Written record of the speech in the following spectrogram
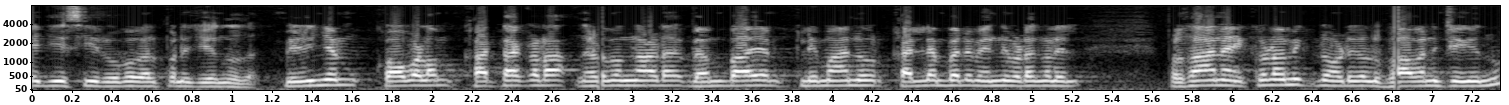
എ ജി സി രൂപകൽപ്പന ചെയ്യുന്നത്. വിഴിഞ്ഞം കോവളം കാട്ടാക്കട നെടുമങ്ങാട് വെമ്പായം കിളിമാനൂർ കല്ലമ്പലം എന്നിവിടങ്ങളിൽ പ്രധാന എക്കണോമിക് നോഡുകൾ വിഭാവനം ചെയ്യുന്നു.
